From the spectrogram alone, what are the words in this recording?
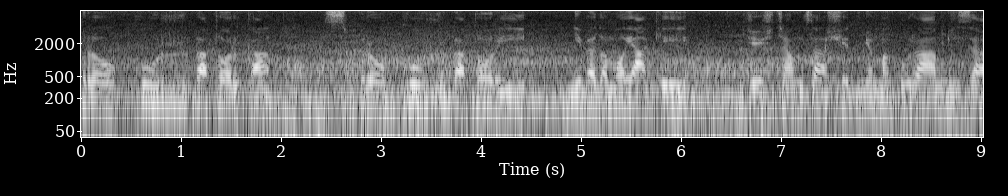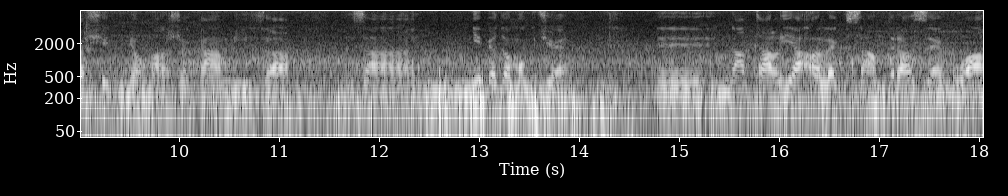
prokuratorka z prokuratorii nie wiadomo jakiej gdzieś tam za siedmioma górami, za siedmioma rzekami, za, za nie wiadomo gdzie Yy, Natalia Aleksandra Zemła.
